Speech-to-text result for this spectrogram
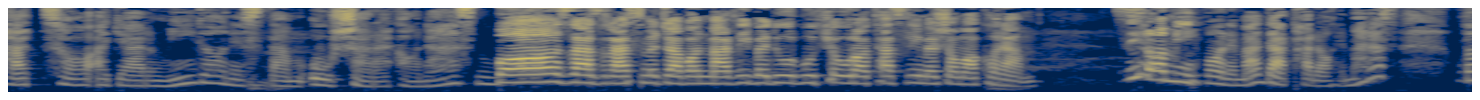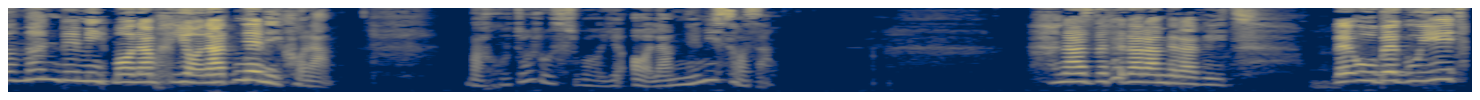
حتی اگر می‌دانستم او شرکان است باز از رسم جوانمردی به دور بود که او را تسلیم شما کنم. زیرا میهمان من در پناه من است و من به میهمانم خیانت نمی کنم. و خود را رسوای عالم نمی سازم. نزد پدرم بروید. به او بگویید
